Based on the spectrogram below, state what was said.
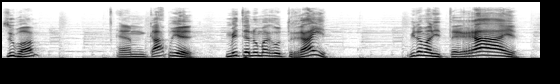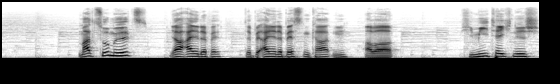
Super. Ähm, Gabriel mit der Nummer 3. Wieder mal die 3. Mats Hummels. Ja, eine der, der, eine der besten Karten. Aber chemietechnisch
